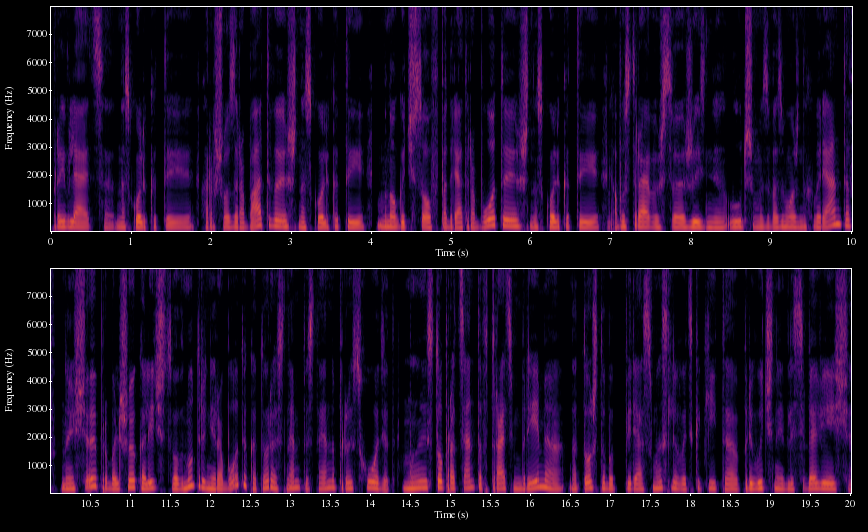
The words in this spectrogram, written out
проявляется, насколько ты хорошо зарабатываешь, насколько ты много часов подряд работаешь, насколько ты обустраиваешь свою жизнь лучшим из возможных вариантов, но еще и про большое количество внутренней работы, которая с нами постоянно происходит. Мы сто процентов тратим время на то, чтобы переосмысливать какие-то привычные для себя вещи,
